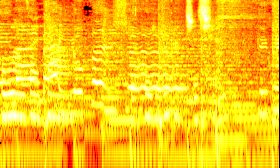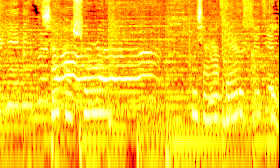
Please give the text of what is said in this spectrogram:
风浪再大，也会勇敢。之前，小凯说：“不想让别人否定，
